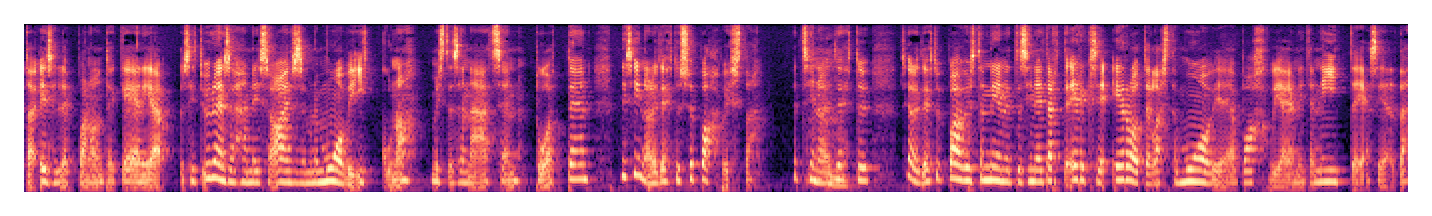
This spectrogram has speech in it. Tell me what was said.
tai esillepanon tekeen. Ja sitten yleensähän niissä on aina semmoinen muovi-ikkuna, mistä sä näet sen tuotteen, niin siinä oli tehty se pahvista. Et siinä mm. oli tehty, se oli tehty pahvista niin, että siinä ei tarvitse erikseen erotella sitä muovia ja pahvia ja niitä niittejä sieltä,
